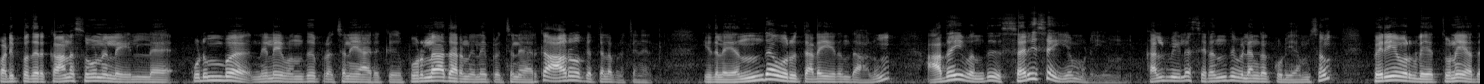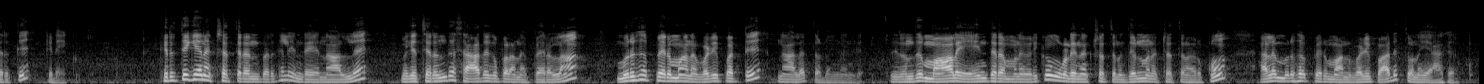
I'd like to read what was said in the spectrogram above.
படிப்பதற்கான சூழ்நிலை இல்லை. குடும்ப நிலை வந்து பிரச்சனையாக இருக்குது பொருளாதார நிலை பிரச்சனையாக இருக்குது ஆரோக்கியத்தில் பிரச்சனை இருக்குது இதில் எந்த ஒரு தடை இருந்தாலும் அதை வந்து சரி செய்ய முடியும். கல்வியில் சிறந்து விளங்கக்கூடிய அம்சம் பெரியவர்களுடைய துணை அதற்கு கிடைக்கும். கிருத்திகை நட்சத்திர நண்பர்கள் இன்றைய நாளில் மிகச்சிறந்த சாதக பலனை பெறலாம். முருகப்பெருமானை வழிபட்டு நாளை தொடங்குங்க. இது வந்து மாலை ஐந்தரை மணி வரைக்கும் உங்களுடைய நட்சத்திரம் ஜென்ம நட்சத்திரம் இருக்கும். அதில் முருகப்பெருமான் வழிபாடு துணையாக இருக்கும்.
